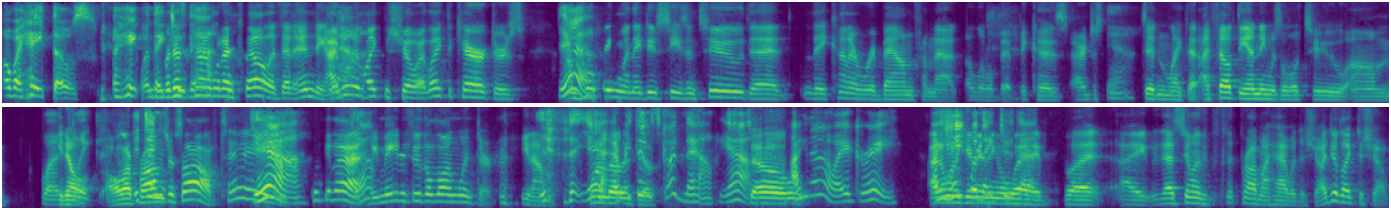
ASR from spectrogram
Oh, I hate those. I hate when they but do that's kind of what I felt at that ending. Yeah. I really like the show. I like the characters. Yeah. I'm hoping when they do season two that they kind of rebound from that a little bit because I just yeah. didn't like that. I felt the ending was a little too um what, you know, like, all our problems are solved. Hey, yeah, look at that. Yeah. We made it through the long winter. You know, yeah, everything's good now. Yeah. So I know, I agree. I don't want to give anything away, that. but I that's the only problem I had with the show. I did like the show.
